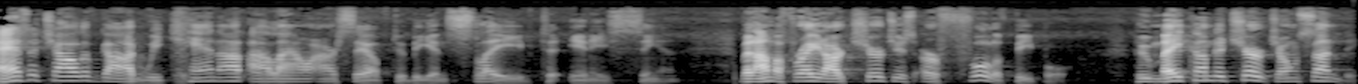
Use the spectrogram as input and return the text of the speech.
As a child of God, we cannot allow ourselves to be enslaved to any sin. But I'm afraid our churches are full of people who may come to church on Sundays,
